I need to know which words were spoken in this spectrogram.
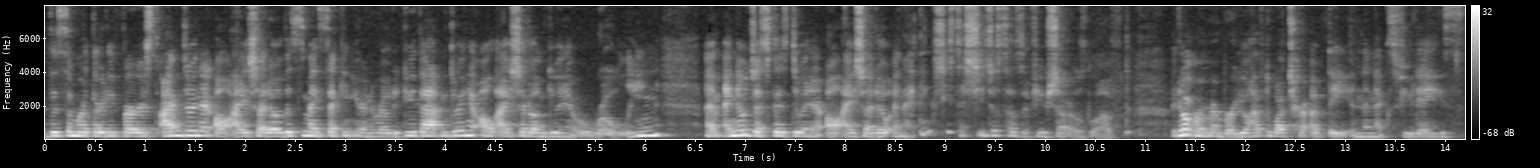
December 31st. I'm doing it all eyeshadow. This is my second year in a row to do that. I'm doing it all eyeshadow. I'm doing it rolling. Um, I know Jessica's doing it all eyeshadow, and I think she says she just has a few shadows left. I don't remember. You'll have to watch her update in the next few days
